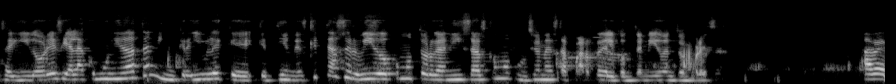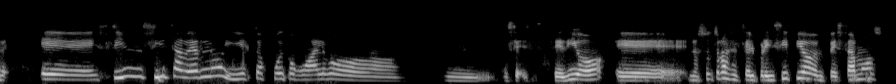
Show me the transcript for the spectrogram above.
seguidores y a la comunidad tan increíble que, tienes. ¿Qué te ha servido? ¿Cómo te organizas? ¿Cómo funciona esta parte del contenido en tu empresa? A ver, eh, sin, sin saberlo, y esto fue como algo, mm, se, dio, eh, nosotros desde el principio empezamos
